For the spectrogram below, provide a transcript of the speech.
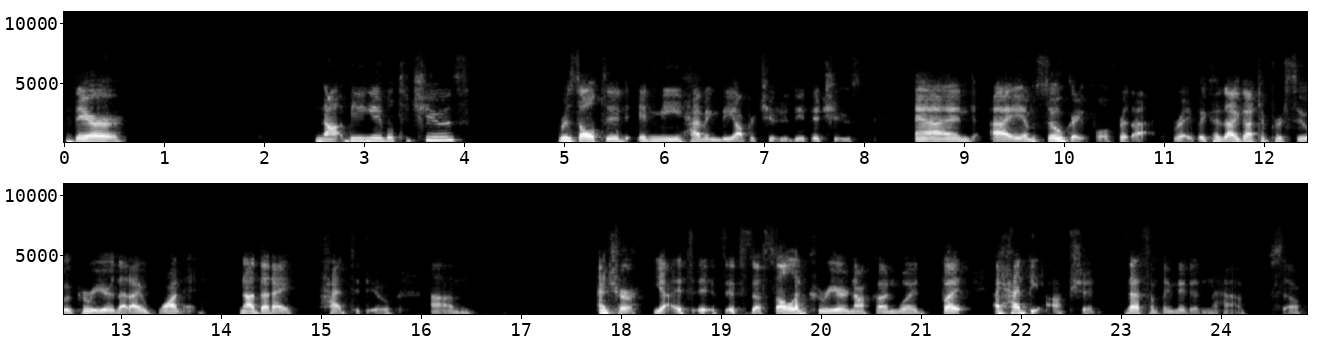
their not being able to choose resulted in me having the opportunity to choose and i am so grateful for that right because i got to pursue a career that i wanted not that I had to do. Um, and sure, yeah, it's it's it's a solid career, knock on wood, but I had the option. That's something they didn't have. So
